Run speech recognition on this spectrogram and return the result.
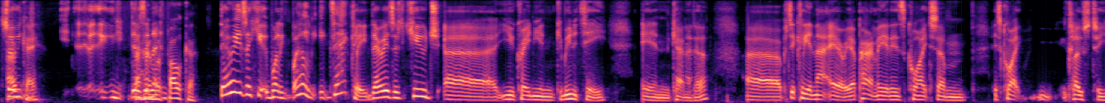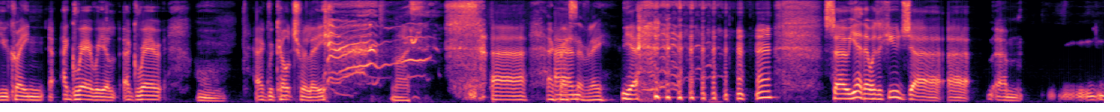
So Okay. Y- The there's home an, of polka. There is a hu- well, well, exactly. There is a huge uh, Ukrainian community in Canada, uh, particularly in that area. Apparently, it is quite um, it's quite close to Ukraine agrarial agrar hmm, agriculturally. Nice. Uh, Aggressively. yeah. so yeah, there was a huge. Uh, uh, um,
